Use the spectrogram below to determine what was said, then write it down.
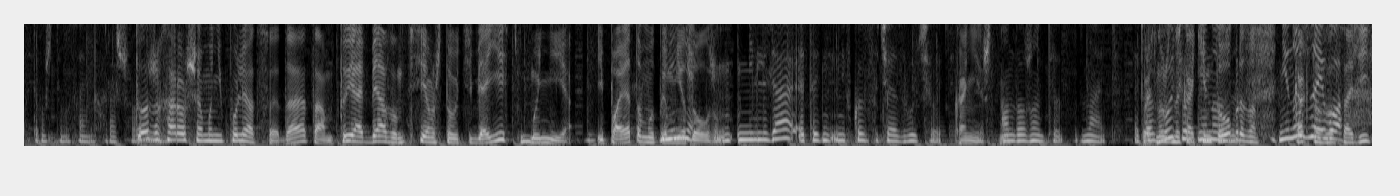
Потому что ему с вами хорошо. Тоже хорошая манипуляция, да? Там, ты обязан всем, что у тебя есть, мне. И поэтому ты мне Не-не, должен. Нельзя это ни в коем случае озвучивать. Конечно. Он должен это знать. Это То есть нужно не каким-то образом Не нужно его, засадить.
